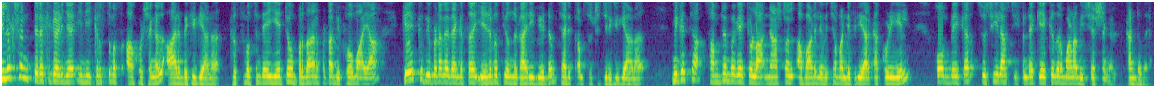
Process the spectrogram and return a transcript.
ഇലക്ഷൻ തിരക്ക് കഴിഞ്ഞ് ഇനി ക്രിസ്തുമസ് ആഘോഷങ്ങൾ ആരംഭിക്കുകയാണ്. ക്രിസ്തുമസിന്റെ ഏറ്റവും പ്രധാനപ്പെട്ട വിഭവമായ കേക്ക് വിപണന രംഗത്ത് എഴുപത്തിയൊന്നുകാരി വീണ്ടും ചരിത്രം സൃഷ്ടിച്ചിരിക്കുകയാണ്. മികച്ച സംരംഭകയ്ക്കുള്ള നാഷണൽ അവാർഡ് ലഭിച്ച വണ്ടിപ്പെരിയാർ കക്കുഴിയിൽ ഹോം ബേക്കർ സുശീല സ്റ്റീഫന്റെ കേക്ക് നിർമ്മാണ വിശേഷങ്ങൾ കണ്ടുവരാം.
